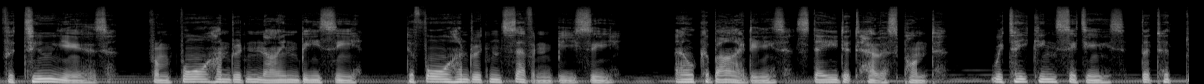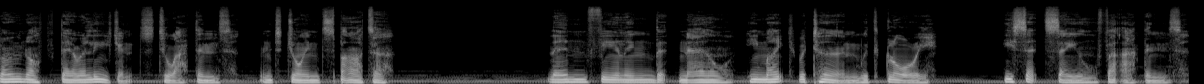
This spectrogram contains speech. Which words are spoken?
For two years, from 409 BC to 407 BC, Alcibiades stayed at Hellespont, retaking cities that had thrown off their allegiance to Athens and joined Sparta. Then, feeling that now he might return with glory, he set sail for Athens.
